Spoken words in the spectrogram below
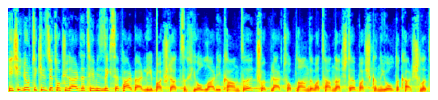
Yeşilyurt İkizce Toküler'de temizlik seferberliği başlattı. Yollar yıkandı, çöpler toplandı. Vatandaş da başkanı yolda karşıladı.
